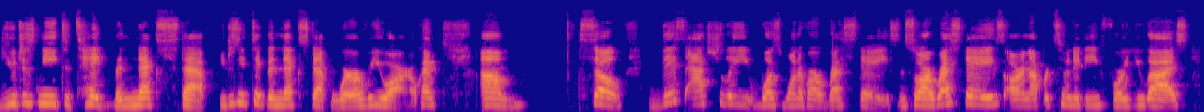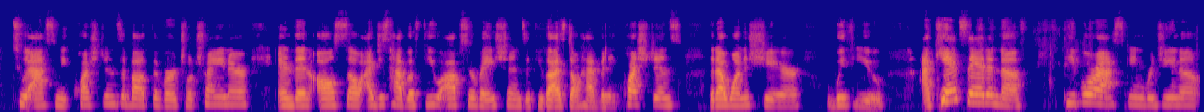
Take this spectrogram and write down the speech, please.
You just need to take the next step. You just need to take the next step wherever you are. Okay. Um, so this actually was one of our rest days. And so our rest days are an opportunity for you guys to ask me questions about the virtual trainer. And then also I just have a few observations if you guys don't have any questions that I want to share with you. I can't say it enough. People are asking, Regina,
